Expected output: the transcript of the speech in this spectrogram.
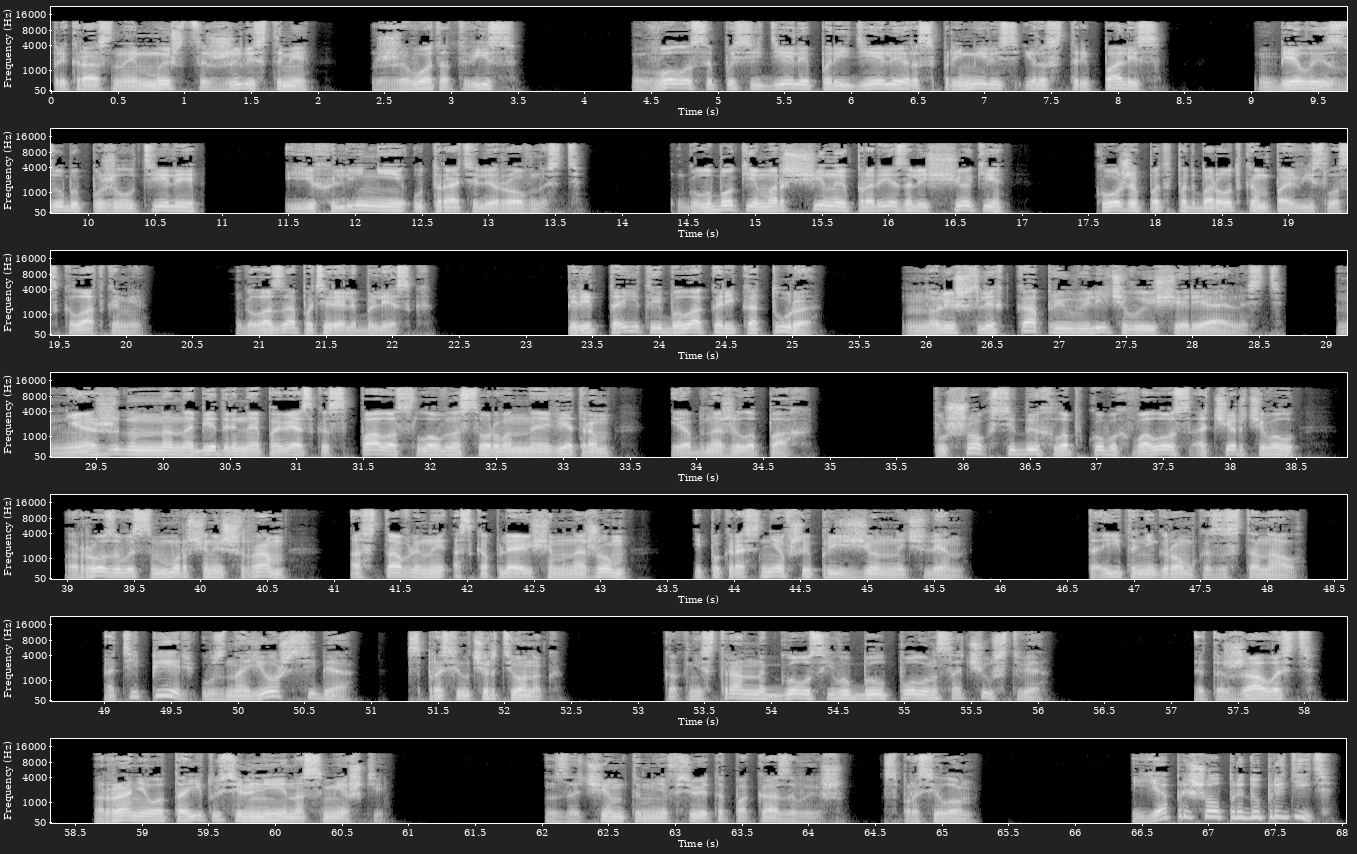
Прекрасные мышцы жилистыми, живот отвис. Волосы посидели, поредели, распрямились и растрепались, Белые зубы пожелтели, и их линии утратили ровность. Глубокие морщины прорезали щеки, кожа под подбородком повисла складками. Глаза потеряли блеск. Перед Таитой была карикатура, но лишь слегка преувеличивающая реальность. Неожиданно набедренная повязка спала, словно сорванная ветром, и обнажила пах. Пушок седых лобковых волос очерчивал розовый сморщенный шрам, оставленный оскопляющим ножом и покрасневший прижженный член. Таита негромко застонал. «А теперь узнаешь себя?» — спросил чертенок. Как ни странно, голос его был полон сочувствия. Эта жалость ранила Таиту сильнее насмешки. «Зачем ты мне все это показываешь?» — спросил он. «Я пришел предупредить.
